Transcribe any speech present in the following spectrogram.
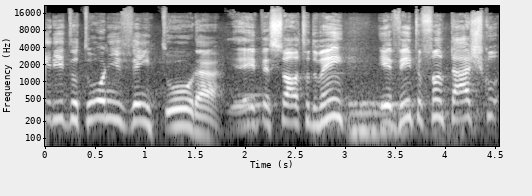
querido Tony Ventura. E aí, pessoal, tudo bem? Evento fantástico.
